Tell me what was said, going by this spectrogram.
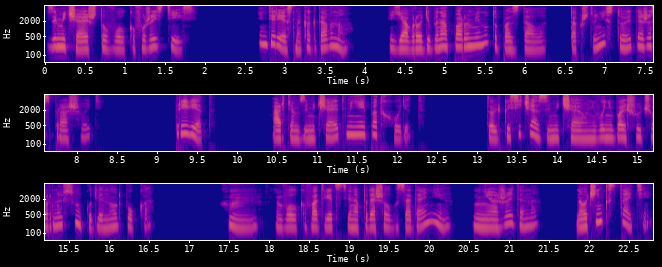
замечая, что Волков уже здесь. Интересно, как давно? Я вроде бы на пару минут опоздала, так что не стоит даже спрашивать. «Привет». Артем замечает меня и подходит. Только сейчас замечаю у него небольшую черную сумку для ноутбука. Хм, Волков ответственно подошел к заданию? Неожиданно. Но очень кстати.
